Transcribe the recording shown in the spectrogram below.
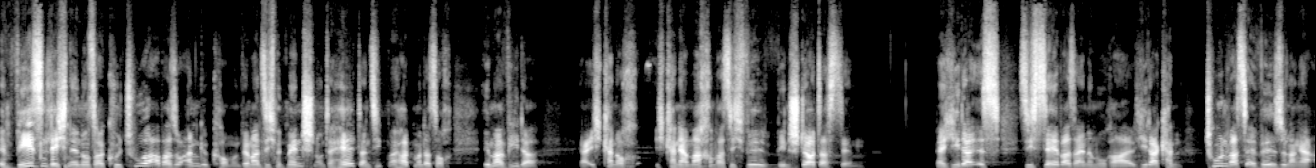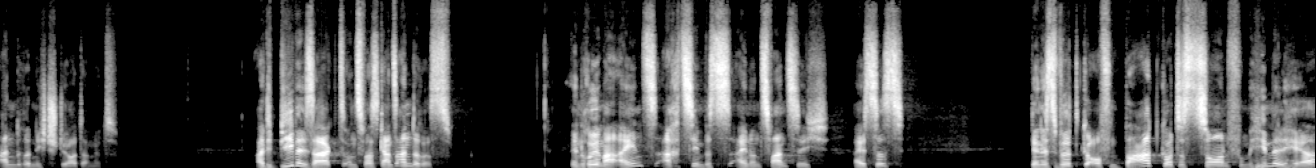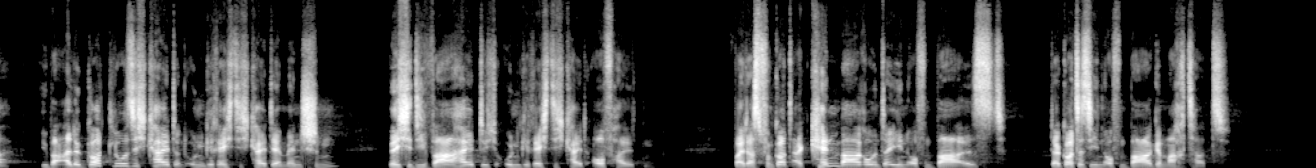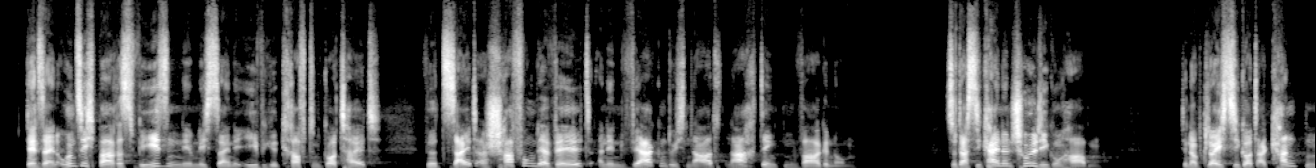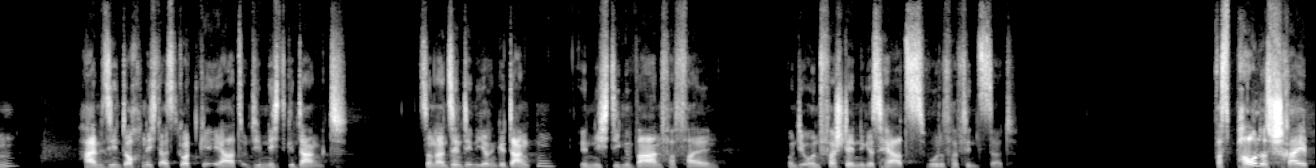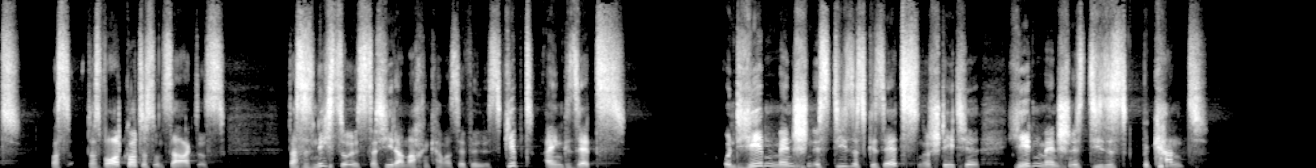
im Wesentlichen in unserer Kultur aber so angekommen. Und wenn man sich mit Menschen unterhält, dann sieht man, hört man das auch immer wieder. Ja, ich kann, auch, ich kann ja machen, was ich will. Wen stört das denn? Ja, jeder ist sich selber seine Moral. Jeder kann tun, was er will, solange er andere nicht stört damit. Aber die Bibel sagt uns was ganz anderes. In Römer 1, 18 bis 21 heißt es, denn es wird geoffenbart Gottes Zorn vom Himmel her über alle Gottlosigkeit und Ungerechtigkeit der Menschen, welche die Wahrheit durch Ungerechtigkeit aufhalten, weil das von Gott Erkennbare unter ihnen offenbar ist, da Gott es ihnen offenbar gemacht hat. Denn sein unsichtbares Wesen, nämlich seine ewige Kraft und Gottheit, wird seit Erschaffung der Welt an den Werken durch Nachdenken wahrgenommen, sodass sie keine Entschuldigung haben. Denn obgleich sie Gott erkannten, haben sie ihn doch nicht als Gott geehrt und ihm nicht gedankt, sondern sind in ihren Gedanken in nichtigen Wahn verfallen und ihr unverständiges Herz wurde verfinstert. Was Paulus schreibt, was das Wort Gottes uns sagt, ist, dass es nicht so ist, dass jeder machen kann, was er will. Es gibt ein Gesetz. Und jedem Menschen ist dieses Gesetz, und das steht hier, jedem Menschen ist dieses bekannt.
